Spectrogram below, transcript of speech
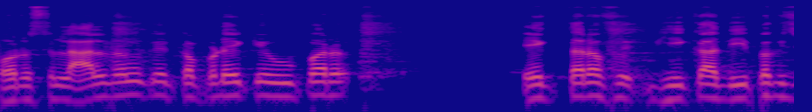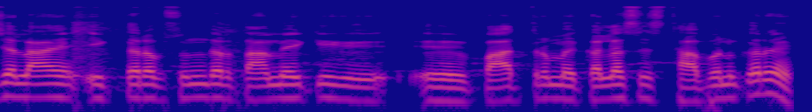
और उस लाल रंग के कपड़े के ऊपर एक तरफ़ घी का दीपक जलाएँ, एक तरफ़ सुंदर तांबे के पात्र में कलश स्थापन करें,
